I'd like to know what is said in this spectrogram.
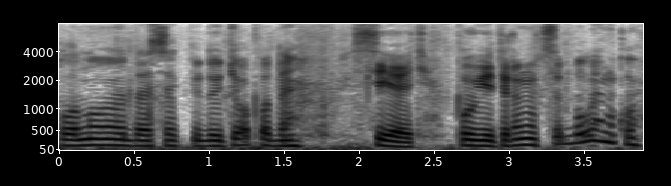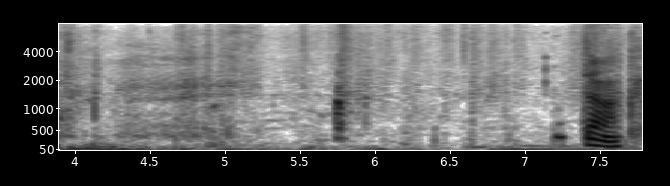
планую десь як підуть опади, сіять повітряну цибулинку. Так.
